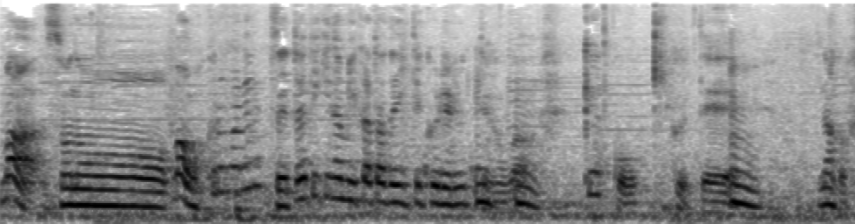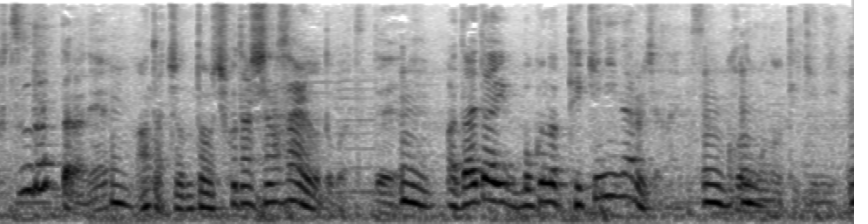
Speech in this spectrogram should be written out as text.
まあそのまあおふくろがね絶対的な味方でいてくれるっていうのがうんうん。結構大きくて、うんなんか普通だったらね、うん。あんたちゃんと宿題しなさいよとかって言って、うん。まあ、大体僕の敵になるじゃないですか、うん。子供の敵に、う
